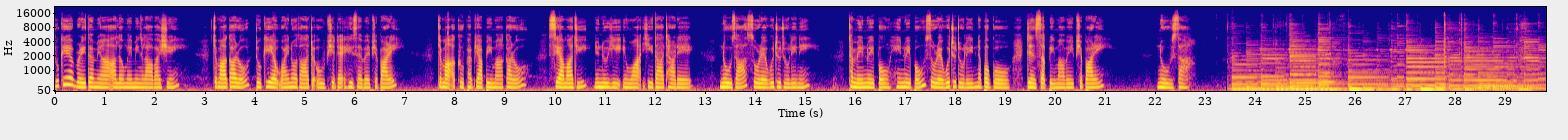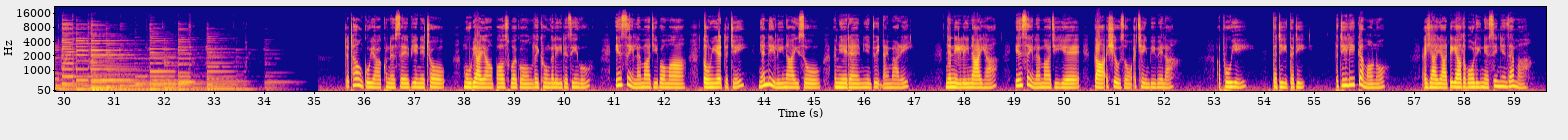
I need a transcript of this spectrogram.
ဒုက္ခရဲ့ပရိသတ်များအားလုံးပဲမင်္ဂလာပါရှင်။ကျမကတော့ဒုက္ခရဲ့ဝိုင်းတော်သားတူဖြစ်တဲ့ဟေဇယ်ပဲဖြစ်ပါတယ်။ကျမအခုဖတ်ပြပေးမှာကတော့ဆီယာမကြီးနူးနူးရီအင်ဝရေးသားထားတဲ့နိုစာဆိုတဲ့ဝတ္ထုတိုလေးနဲ့ထမင်းတွေပုံဟင်းတွေပုံဆိုတဲ့ဝတ္ထုတိုလေးနှစ်ပုဒ်ကိုတင်ဆက်ပေးမှာပဲဖြစ်ပါတယ်။နိုစာ 1980ပြည့်နှစ်ထုတ်မိုးပြရောင် Volkswagen လိတ်ခုံကလေးတစ်စင်းကိုအင်းစိန်လမ်းမကြီးပေါ်မှာ၃ရက်တစ်ချိန်ညနေ၄နာရီဆိုအမြဲတမ်းမြင်တွေ့နိုင်ပါတယ်။ညနေ၄နာရီဟာအင်းစိန်လမ်းမကြီးရဲ့ကာအရှုပ်ဆုံးအချိန်ပေးပဲလား။အဖိုးကြီးတတိတတိတတိလေးကတ်မောင်းတော့အရာရာတရားသဘောလေးနဲ့ဆင်ញင်စမ်းပါ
